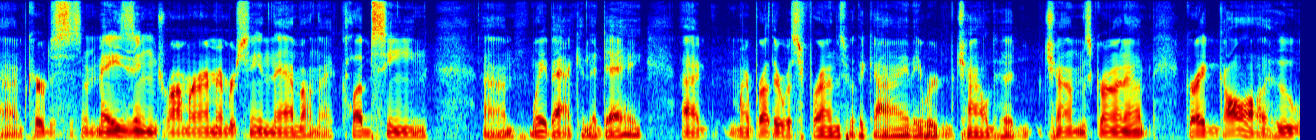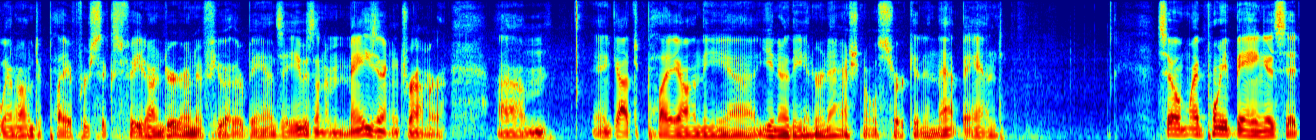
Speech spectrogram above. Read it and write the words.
Um, Curtis is an amazing drummer. I remember seeing them on the club scene um, way back in the day. Uh, my brother was friends with a guy. They were childhood chums growing up. Greg Gall, who went on to play for Six Feet Under and a few other bands. He was an amazing drummer. Um, and got to play on the uh, you know the international circuit in that band. So my point being is that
